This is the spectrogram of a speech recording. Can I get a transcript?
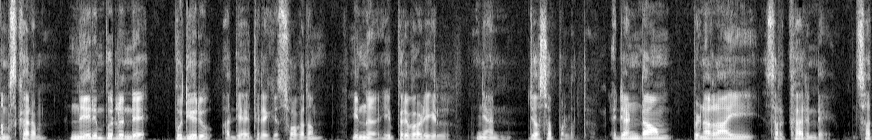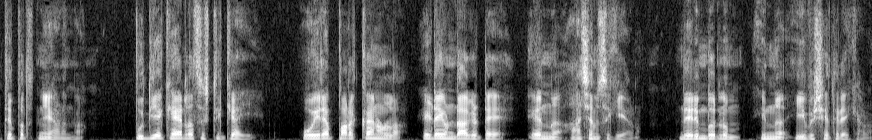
നമസ്കാരം. നേരും പൊരുളിന്റെ പുതിയൊരു അധ്യായത്തിലേക്ക് സ്വാഗതം. ഇന്ന് ഈ പരിപാടിയിൽ ഞാൻ ജോസഫ് പള്ളത്ത്. രണ്ടാം പിണറായി സർക്കാരിന്റെ സത്യപ്രതിജ്ഞയാണെന്ന് പുതിയ കേരള സൃഷ്ടിക്കായി ഉയരപ്പറക്കാനുള്ള ഇടയുണ്ടാകട്ടെ എന്ന് ആശംസിക്കുകയാണ്. നെരുമ്പൊരുളും ഇന്ന് ഈ വിഷയത്തിലേക്കാണ്.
